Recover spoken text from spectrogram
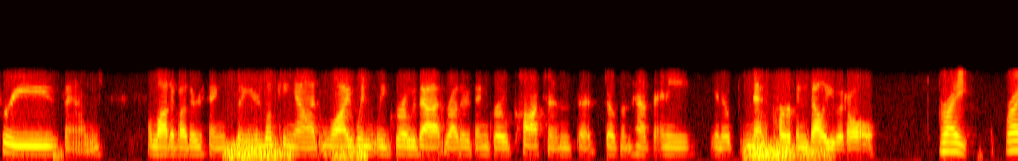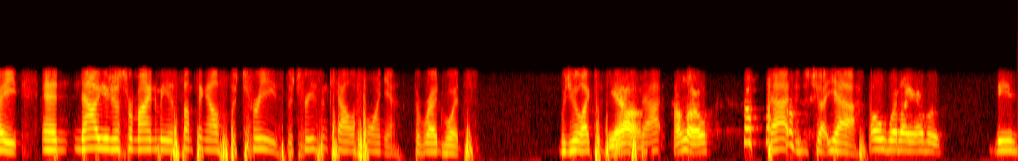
trees and a lot of other things. So you're looking at why wouldn't we grow that rather than grow cotton that doesn't have any, you know, net carbon value at all. right right and now you just reminded me of something else the trees the trees in california the redwoods would you like to speak Yeah. to that Hello. that is ju- yeah oh, would I ever? These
